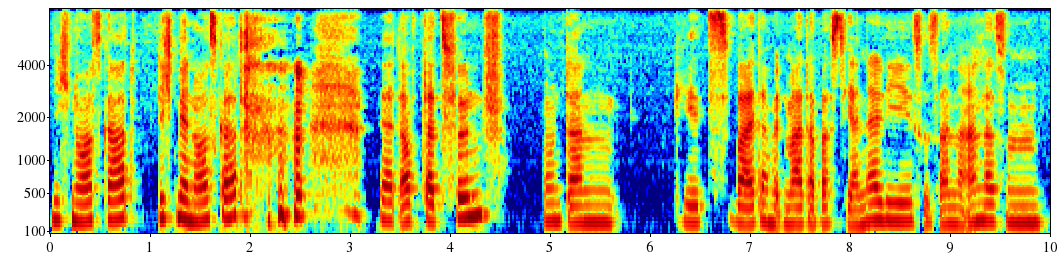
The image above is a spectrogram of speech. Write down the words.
nicht Norsgaard, nicht mehr Norsgaard, fährt auf Platz 5 und dann geht's weiter mit Marta Bastianelli, Susanne Andersen,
